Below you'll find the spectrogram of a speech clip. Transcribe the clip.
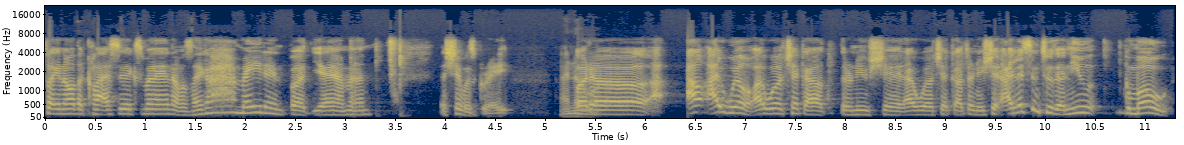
Playing all the classics, man. I was like, ah, Maiden. But yeah, man, that shit was great. I know. But uh, I, I I will I will check out their new shit. I will check out their new shit. I listened to the new Mo.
